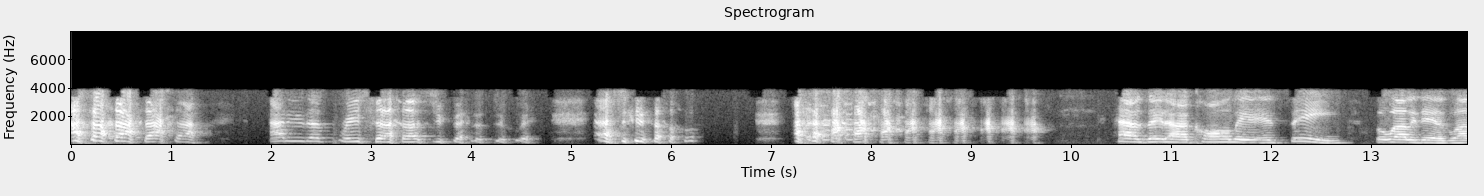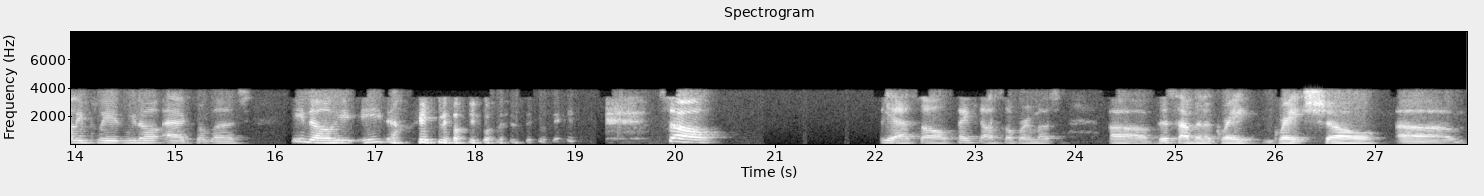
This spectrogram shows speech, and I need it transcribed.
How do you just preach us? You better do it. As you know. Have Zadar call in and sing for Wiley Dance. Wiley, please, we don't ask for much. He know he he know he know he want to do it. So yeah, so thank y'all so very much. Uh, this has been a great, great show. Um,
